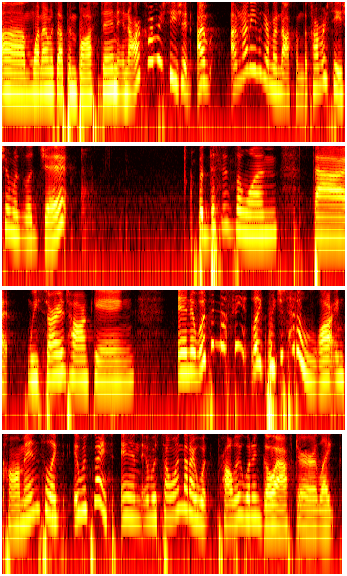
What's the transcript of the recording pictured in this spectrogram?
um, when I was up in Boston, and our conversation. I'm I'm not even gonna knock him. The conversation was legit, but this is the one that we started talking. And it wasn't nothing like we just had a lot in common, so like it was nice. And it was someone that I would probably wouldn't go after like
